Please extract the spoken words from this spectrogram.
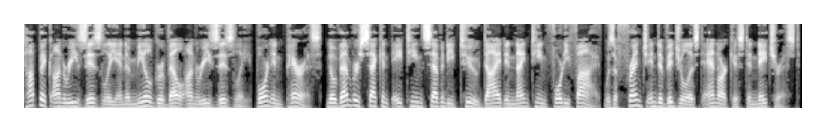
Topic Henri Zisly and Émile Gravelle Henri Zisly born in Paris, November 2, 1872 died in 1945 was a French individualist anarchist and naturist.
